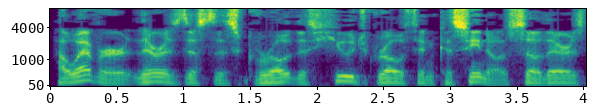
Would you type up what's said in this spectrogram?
However, there is this this growth, this huge growth in casinos. So there's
